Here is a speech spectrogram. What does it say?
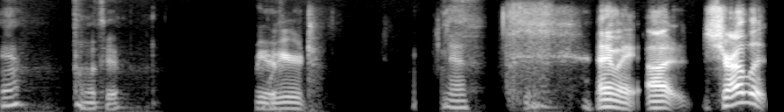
Yeah i'm with you. Weird, weird. yeah. Anyway uh charlotte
